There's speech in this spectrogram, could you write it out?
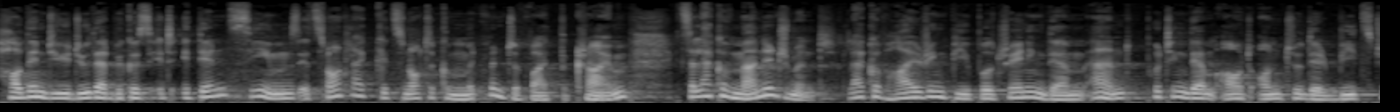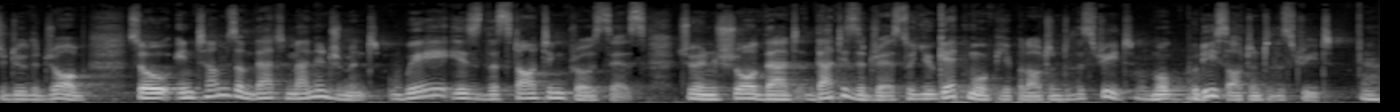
how then do you do that? Because it, it then seems it's not like it's not a commitment to fight the crime, it's a lack of management, lack of hiring people, training them, and putting them out onto their beats to do the job. So, in terms of that management, where is the starting process to ensure that that is addressed so you get more people out onto the street, more mm-hmm. police out onto the street? Yeah.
